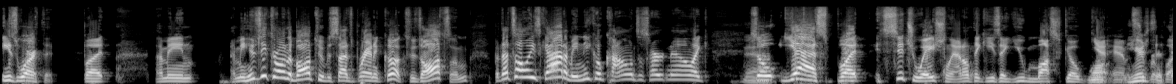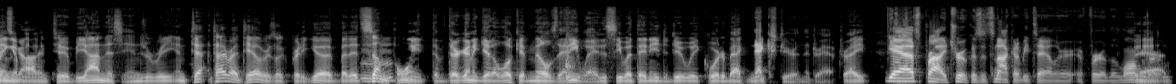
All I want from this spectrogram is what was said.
he's worth it. But I mean, I mean, who's he throwing the ball to besides Brandin Cooks, who's awesome, but that's all he's got. I mean, Nico Collins is hurt now. Like, yeah. so yes, but situationally, I don't think he's a you must go get well, him. Here's the thing guy. about him too. Beyond this injury, and Ty- Tyrod Taylor's looked pretty good, but at mm-hmm. some point, they're going to get a look at Mills anyway to see what they need to do with quarterback next year in the draft, right? Yeah, that's probably true because it's not going to be Taylor for the long yeah. term.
